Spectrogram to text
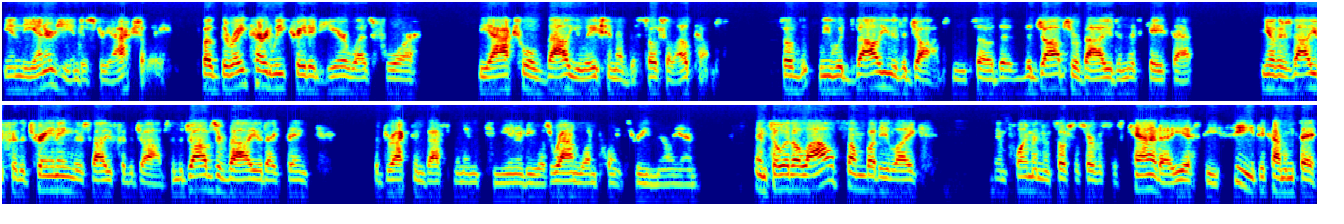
in the energy industry, actually. But the rate card we created here was for the actual valuation of the social outcomes. So we would value the jobs. And so the, the jobs were valued in this case at, you know, there's value for the training, there's value for the jobs. And the jobs are valued, I think, the direct investment in community was around 1.3 million. And so it allows somebody like Employment and Social Services Canada, ESDC, to come and say,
